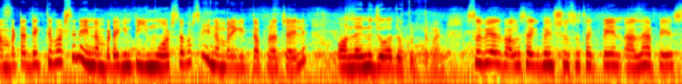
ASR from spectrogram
নাম্বারটা দেখতে পাচ্ছেন এই নাম্বারটা কিন্তু ইমো হোয়াটসঅ্যাপ আছে। এই নাম্বারে কিন্তু আপনারা চাইলে অনলাইনে যোগাযোগ করতে পারেন। সবই আজ ভালো থাকবেন সুস্থ থাকবেন। আল্লাহ হাফেজ।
